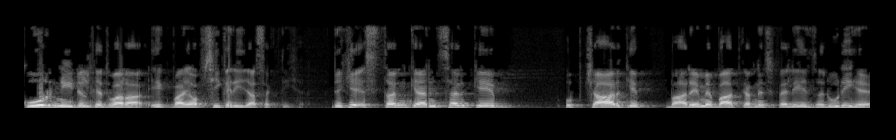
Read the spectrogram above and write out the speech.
कोर नीडल के द्वारा एक बायोप्सी करी जा सकती है। देखिए, स्तन कैंसर के उपचार के बारे में बात करने से पहले ये ज़रूरी है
